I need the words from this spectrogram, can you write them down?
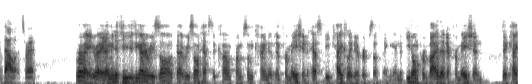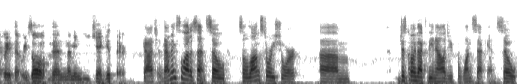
the ballots, right? Right, right. I mean, if you if you got a result, that result has to come from some kind of information. It has to be calculated from something, and if you don't provide that information to calculate that result, then I mean, you can't get there. Gotcha. That makes a lot of sense. So, so long story short, um, just going back to the analogy for one second. So,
